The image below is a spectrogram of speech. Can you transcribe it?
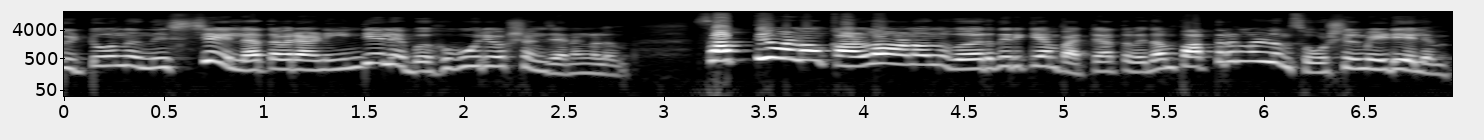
കിട്ടുമെന്ന് നിശ്ചയമില്ലാത്തവരാണ് ഇന്ത്യയിലെ ബഹുഭൂരിപക്ഷം ജനങ്ങളും. സത്യമാണോ കള്ളമാണോ എന്ന് വേർതിരിക്കാൻ പറ്റാത്ത വിധം പത്രങ്ങളിലും സോഷ്യൽ മീഡിയയിലും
